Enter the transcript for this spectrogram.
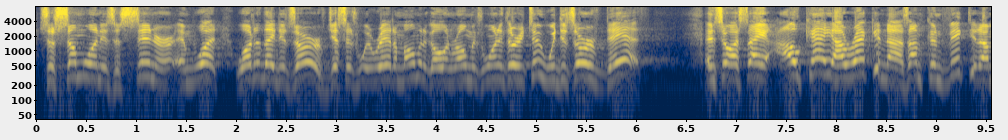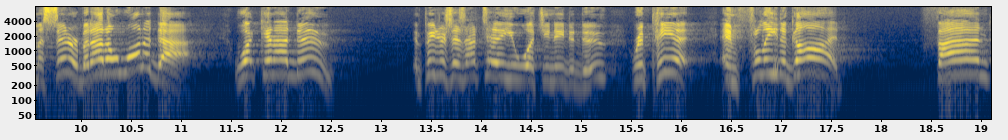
So someone is a sinner, and what, what do they deserve? Just as we read a moment ago in Romans 1 and 32, we deserve death. And so I say, okay, I recognize I'm convicted, I'm a sinner, but I don't want to die. What can I do? And Peter says, I tell you what you need to do repent and flee to God. Find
